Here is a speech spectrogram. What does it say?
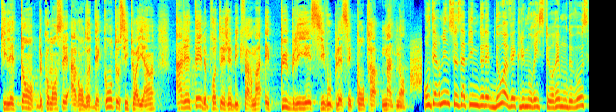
qu'il est temps de commencer à rendre des comptes aux citoyens, arrêter de protéger Big Pharma et publier, s'il vous plaît, ces contrats maintenant. On termine ce zapping de l'hebdo avec l'humoriste Raymond DeVos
